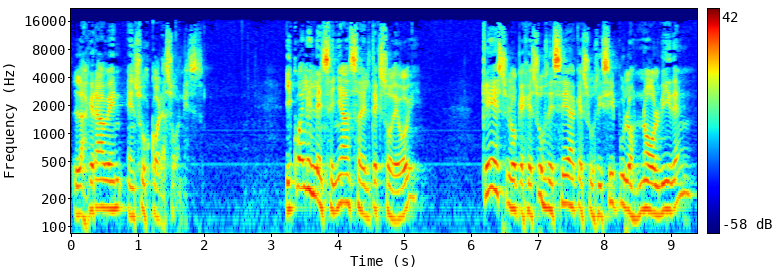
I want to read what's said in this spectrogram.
las graben en sus corazones. ¿Y cuál es la enseñanza del texto de hoy? ¿Qué es lo que Jesús desea que sus discípulos no olviden?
